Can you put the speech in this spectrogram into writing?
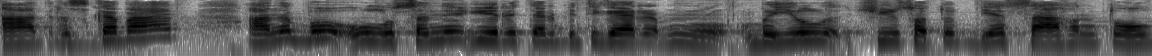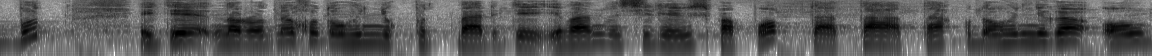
Адреска бар. Аны бу улусаны үйретер битигер быйыл 135 сахын толбут. Эти народный художник бут бар ди Иван Васильевич Попов та та та ол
